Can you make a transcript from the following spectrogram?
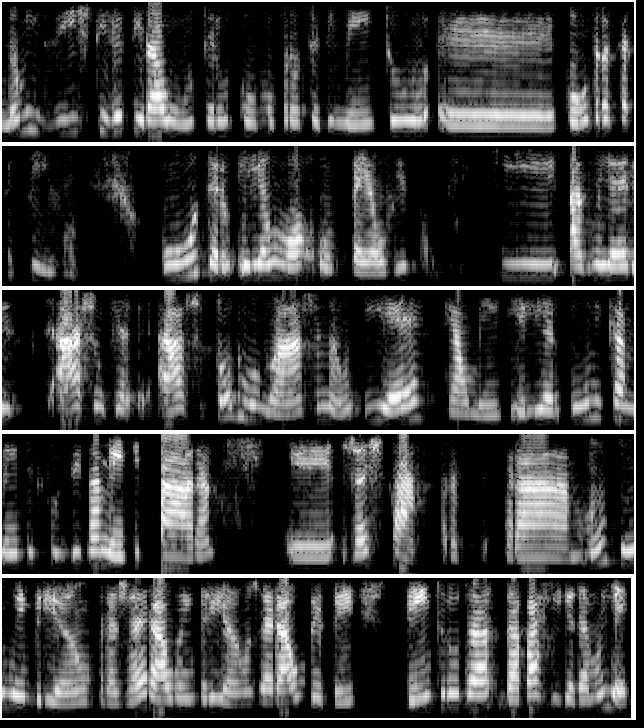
Não existe retirar o útero como procedimento é, contraceptivo. O útero, ele é um órgão pélvico que as mulheres acham que acham, todo mundo acha, não, e é realmente, ele é unicamente, exclusivamente para é, gestar, para manter o embrião, para gerar o embrião, gerar o bebê dentro da, da barriga da mulher.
